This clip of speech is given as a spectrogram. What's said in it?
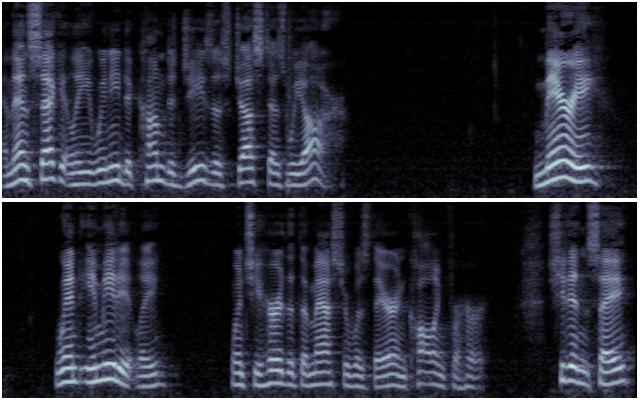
And then, secondly, we need to come to Jesus just as we are. Mary went immediately when she heard that the Master was there and calling for her. She didn't say,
